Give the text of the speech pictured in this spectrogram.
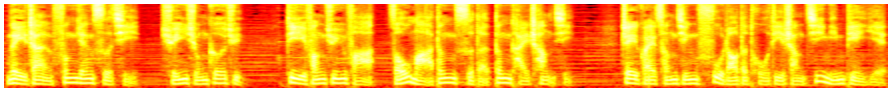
内战烽烟四起，群雄割据。地方军阀走马灯似的登台唱戏，这块曾经富饶的土地上饥民遍野，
